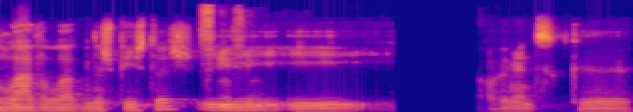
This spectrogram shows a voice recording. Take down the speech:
lado a lado nas pistas sim, e, sim. e, obviamente que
